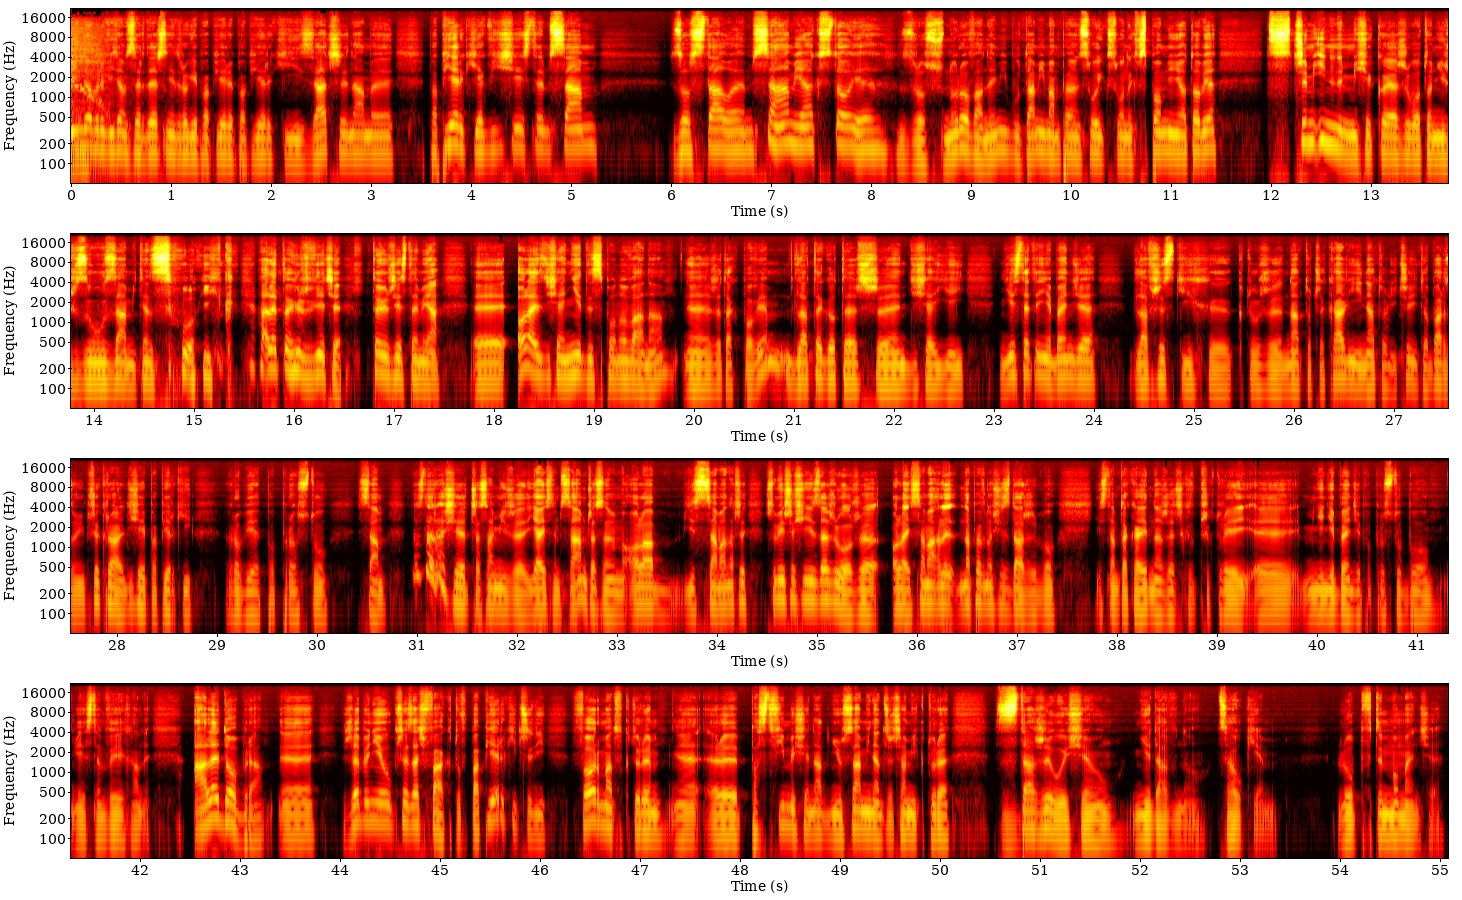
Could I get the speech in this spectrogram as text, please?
Dzień dobry, witam serdecznie, drogie papiery, papierki. Zaczynamy. Papierki, jak widzicie, jestem sam. Zostałem sam, jak stoję, z rozsznurowanymi butami. Mam pełen słoik słonych wspomnień o tobie. Z czym innym mi się kojarzyło to niż z łzami ten słoik, ale to już wiecie, to już jestem ja. E, Ola jest dzisiaj niedysponowana, e, że tak powiem, dlatego też e, dzisiaj jej niestety nie będzie. Dla wszystkich, e, którzy na to czekali i na to liczyli, to bardzo mi przykro, ale dzisiaj papierki robię po prostu sam. No zdarza się czasami, że ja jestem sam, czasem Ola jest sama, znaczy w sumie jeszcze się nie zdarzyło, że Ola jest sama, ale na pewno się zdarzy, bo jest tam taka jedna rzecz, przy której e, mnie nie będzie po prostu, bo jestem wyjechany. Ale dobra, e, żeby nie uprzedzać faktów, papierki, czyli format, w którym e, pastwimy się nad newsami, nad rzeczami, które zdarzyły się niedawno, całkiem lub w tym momencie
